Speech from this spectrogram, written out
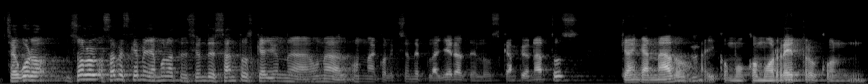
Seguro, solo, ¿sabes qué me llamó la atención de Santos? Que hay una, una, una colección de playeras de los campeonatos que han ganado, ahí como, como retro con,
